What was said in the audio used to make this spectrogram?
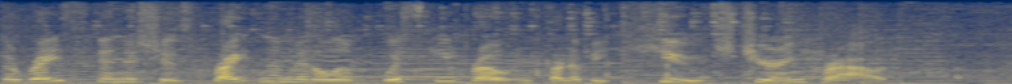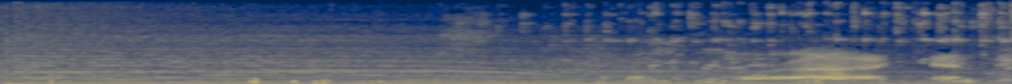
The race finishes right in the middle of Whiskey Row in front of a huge cheering crowd. Alright, Kenzie.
